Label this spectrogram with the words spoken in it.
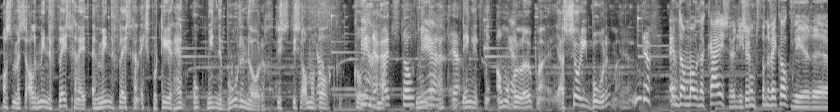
Als we met z'n allen minder vlees gaan eten... en minder vlees gaan exporteren... hebben we ook minder boeren nodig. Dus het is allemaal wel cool. Minder uitstoot. Minder Ja. uit- allemaal Ja. wel leuk. Maar ja, sorry boeren. Maar, ja. En dan Mona Keizer, die stond van de week ook weer eh,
